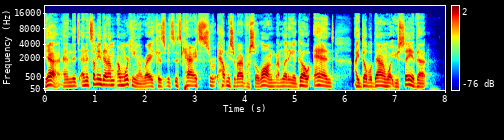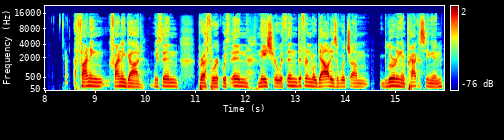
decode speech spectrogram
Yeah, and it's and it's something that I'm I'm working on, right? Because it's it's it's sur- helped me survive for so long. I'm letting it go, and I double down what you say that finding finding God within breathwork, within nature, within different modalities of which I'm learning and practicing in,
